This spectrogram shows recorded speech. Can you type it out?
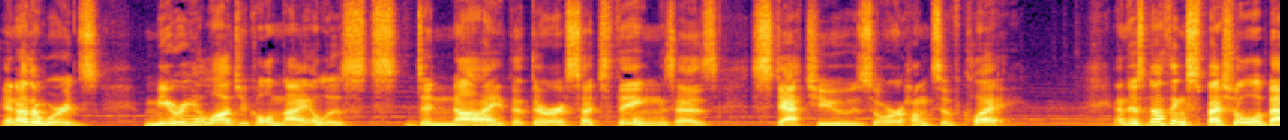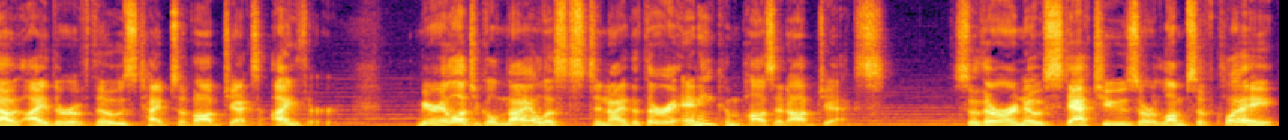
In other words, mereological nihilists deny that there are such things as statues or hunks of clay. And there's nothing special about either of those types of objects either. Mereological nihilists deny that there are any composite objects. So there are no statues or lumps of clay,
